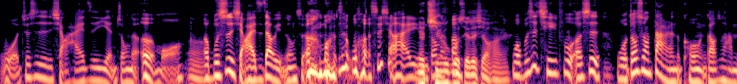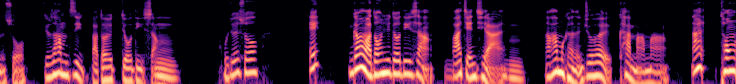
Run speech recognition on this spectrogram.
我就是小孩子眼中的恶魔，嗯而不是小孩子在我眼中是恶魔，是我是小孩眼中的恶魔。欺负过谁的小孩？我不是欺负，而是我都是用大人的口吻告诉他们说，比如说他们自己把东西丢地上，嗯我就会说：“哎、你干嘛把东西丢地上？把它捡起来。嗯然后他们可能就会看妈妈。那通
